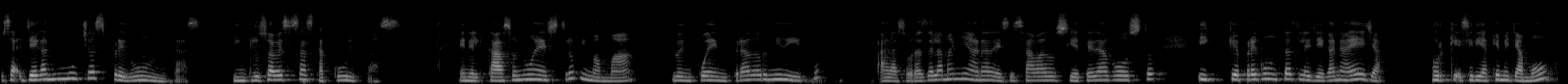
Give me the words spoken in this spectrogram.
O sea, llegan muchas preguntas incluso a veces hasta culpas. En el caso nuestro, mi mamá lo encuentra dormidito a las horas de la mañana de ese sábado 7 de agosto y qué preguntas le llegan a ella. Porque sería que me llamó,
